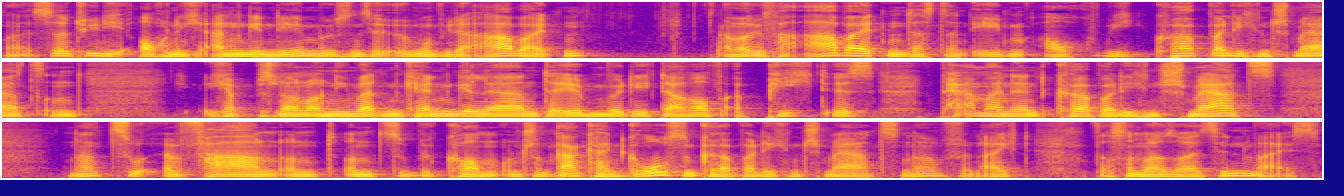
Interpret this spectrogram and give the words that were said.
Das ist natürlich auch nicht angenehm, müssen sie immer wieder arbeiten. Aber wir verarbeiten das dann eben auch wie körperlichen Schmerz und ich habe bislang noch niemanden kennengelernt, der eben wirklich darauf erpicht ist, permanent körperlichen Schmerz ne, zu erfahren und, und zu bekommen und schon gar keinen großen körperlichen Schmerz. Ne? Vielleicht das nochmal so als Hinweis.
